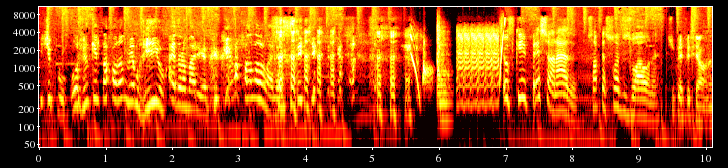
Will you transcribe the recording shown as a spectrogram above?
e, tipo, ouvindo o que ele tá falando mesmo. Rio. Aí, dona Maria, o que ela falou, mano? Eu fiquei impressionado. Só pessoa visual, né? Superficial, né?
